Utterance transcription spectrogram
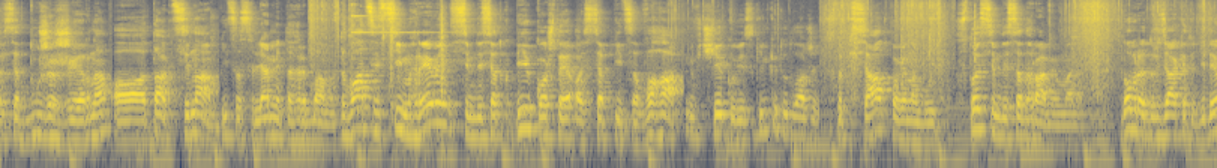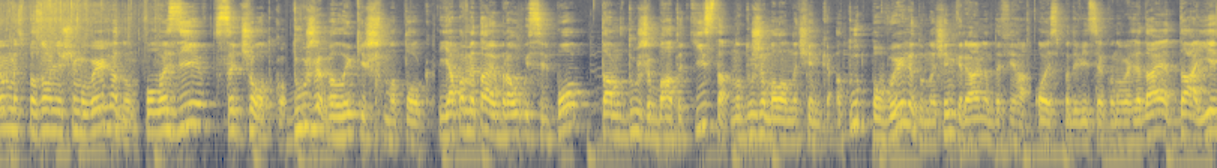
вся дуже жирна. А, так, ціна. Піца з салямі та грибами. 27 гривень 70 копійок коштує ось ця піца. Вага. В чекові скільки тут важить? 150 повинна бути. 170 грамів в мене. Добре, друзяки, тоді дивимось по зовнішньому вигляду. По вазі все чітко. Дуже великий шматок. Я пам'ятаю, брав у сільпо, там дуже багато тіста, але дуже мало начинки. А тут по вигляду начинки реально дофіга. Ось, подивіться, як воно виглядає. Да, є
